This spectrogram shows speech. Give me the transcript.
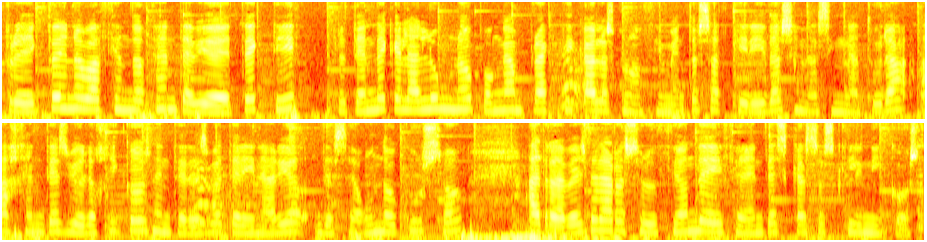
proyecto de innovación docente Biodetective pretende que el alumno ponga en práctica los conocimientos adquiridos en la asignatura Agentes Biológicos de Interés Veterinario de segundo curso a través de la resolución de diferentes casos clínicos.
